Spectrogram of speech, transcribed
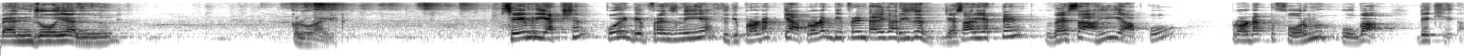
Benzoyl chloride. Same reaction कोई डिफरेंस नहीं है, क्योंकि प्रोडक्ट क्या? प्रोडक्ट डिफरेंट आएगा रीजन जैसा रिएक्टेंट वैसा ही आपको प्रोडक्ट फॉर्म होगा। देखिएगा।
